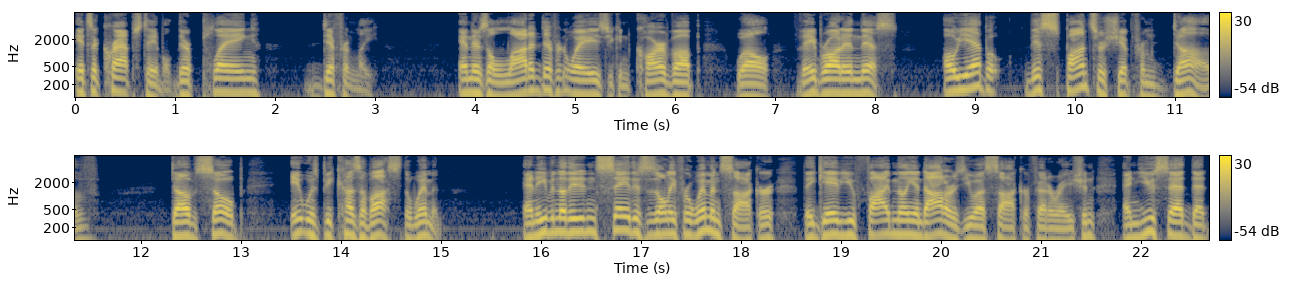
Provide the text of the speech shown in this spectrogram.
It's a craps table. They're playing differently. And there's a lot of different ways you can carve up, well, they brought in this. Oh, yeah, but this sponsorship from Dove, Dove soap, it was because of us, the women. And even though they didn't say this is only for women's soccer, they gave you $5 million, U.S. Soccer Federation, and you said that,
